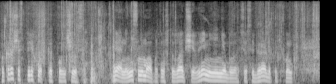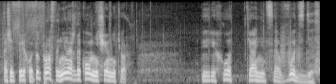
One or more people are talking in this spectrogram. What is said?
Покажу сейчас переход, как получился. Реально, не снимал, потому что вообще времени не было. Все собирали потихоньку. Значит, переход. Тут просто ни наждаком, ничем не тер. Переход тянется вот здесь.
